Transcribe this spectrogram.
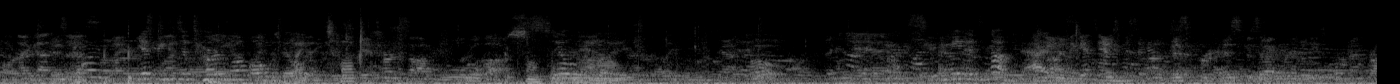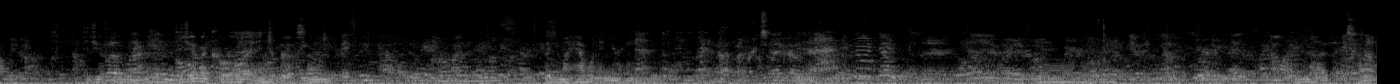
card. Yes, because it turns off all the If I buildings. tuck Robots. something now. I mean, it's not bad. This, this specific release format, probably not. Did you have a, uh, did you have a Corolla in your break zone? But you might have one in your hand. Not my break zone. I'm gonna tuck.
